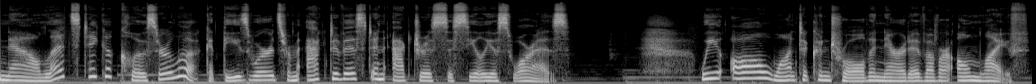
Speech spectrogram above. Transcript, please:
Now, let's take a closer look at these words from activist and actress Cecilia Suarez. We all want to control the narrative of our own life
